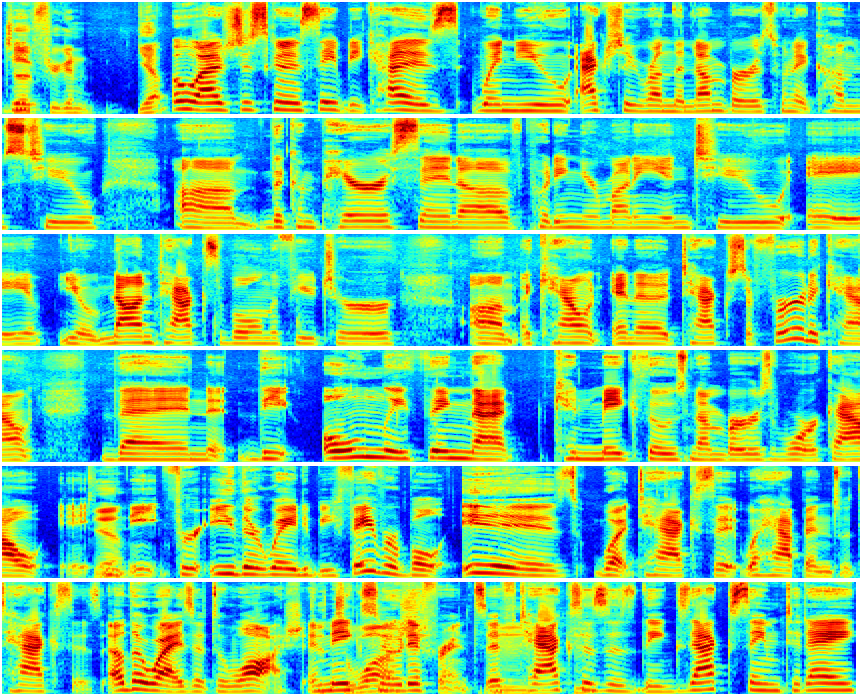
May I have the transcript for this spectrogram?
So if you're going to, yep. Oh, I was just going to say because when you actually run the numbers when it comes to um, the comparison of putting your money into a you know non-taxable in the future um, account and a tax-deferred account, then the only thing that can make those numbers work out yeah. for either way to be favorable is what tax it, what happens with taxes. Otherwise, it's a wash. It it's makes wash. no difference. If mm-hmm. taxes is the exact same today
